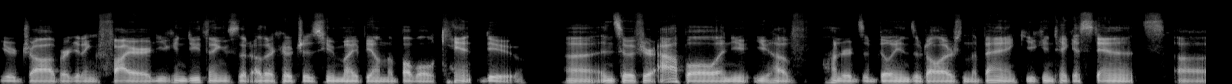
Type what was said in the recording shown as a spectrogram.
your job or getting fired, you can do things that other coaches who might be on the bubble can't do. Uh, and so if you're Apple and you you have hundreds of billions of dollars in the bank, you can take a stance uh,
